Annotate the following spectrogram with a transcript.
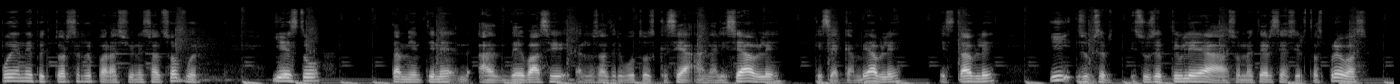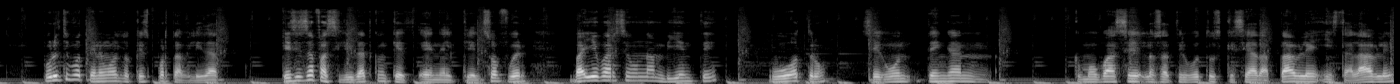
pueden efectuarse reparaciones al software. Y esto también tiene de base a los atributos que sea analizable, que sea cambiable, estable y susceptible a someterse a ciertas pruebas. Por último tenemos lo que es portabilidad, que es esa facilidad con que, en el que el software va a llevarse a un ambiente u otro según tengan como base los atributos que sea adaptable, instalable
